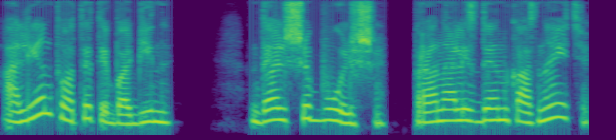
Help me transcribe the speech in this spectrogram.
а ленту от этой бобины. Дальше больше. Про анализ ДНК знаете?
